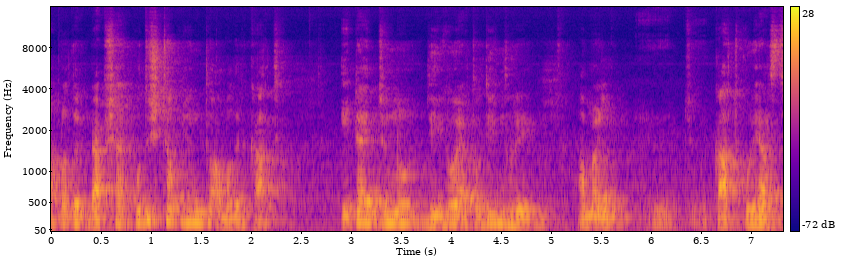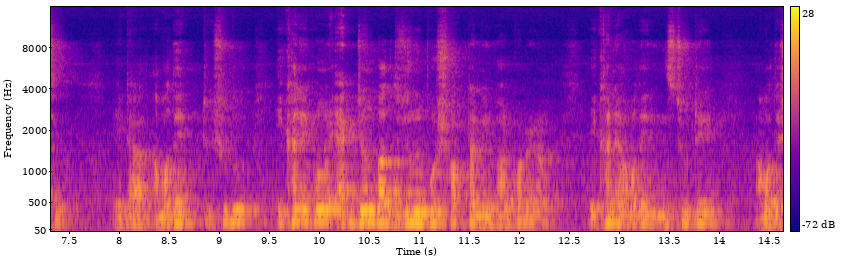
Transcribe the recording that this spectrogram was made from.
আপনাদের ব্যবসা প্রতিষ্ঠা পর্যন্ত আমাদের কাজ। এটার জন্য দীর্ঘ এতদিন ধরে আমরা কাজ করে আসছি। এটা আমাদের শুধু এখানে কোনো একজন বা দুজনের উপর সবটা নির্ভর করে না। এখানে আমাদের ইনস্টিটিউটে আমাদের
